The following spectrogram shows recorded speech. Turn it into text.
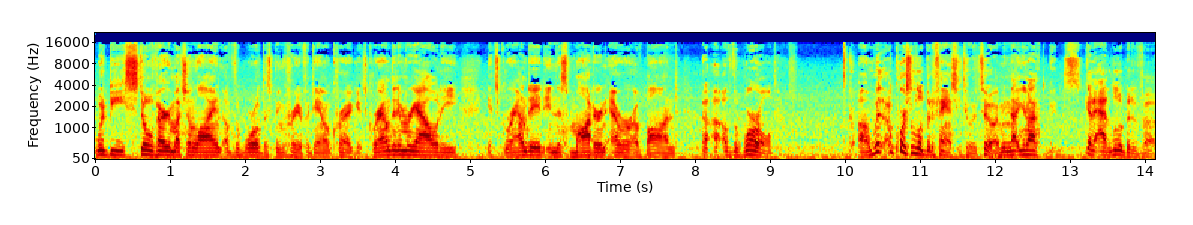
would be still very much in line of the world that's being created for Daniel Craig. It's grounded in reality. It's grounded in this modern era of Bond uh, of the world. Uh, with of course a little bit of fantasy to it too. I mean, not, you're not it's to add a little bit of uh,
